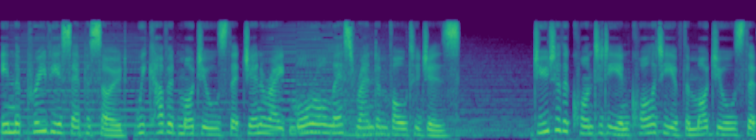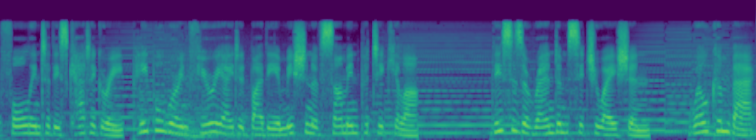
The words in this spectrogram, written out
In the previous episode, we covered modules that generate more or less random voltages. Due to the quantity and quality of the modules that fall into this category, people were infuriated by the emission of some in particular. This is a random situation. Welcome back.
